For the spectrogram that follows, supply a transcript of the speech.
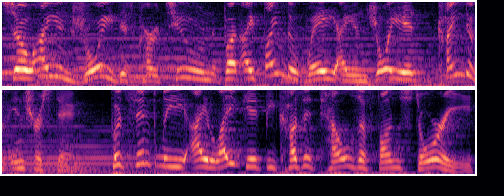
So I enjoy this cartoon, but I find the way I enjoy it kind of interesting. Put simply, I like it because it tells a fun story.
